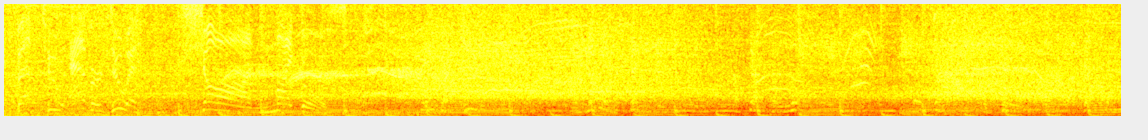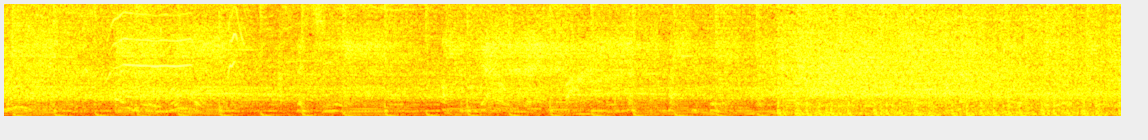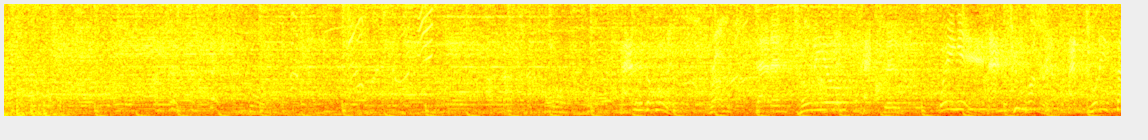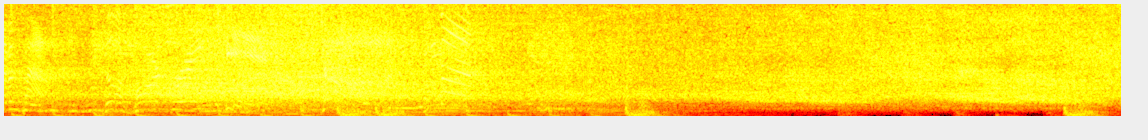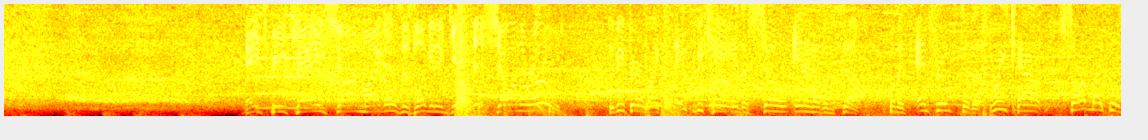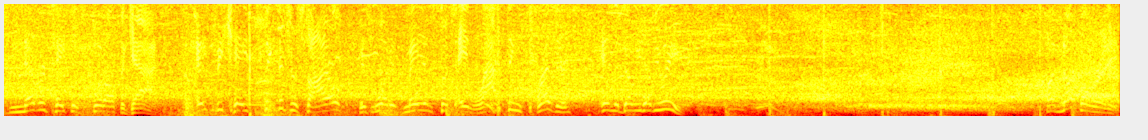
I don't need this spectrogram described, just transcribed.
Shawn Michaels is looking to get this show on the road. To be fair, Michael, HBK is a show in and of himself. From his entrance to the three count, Shawn Michaels never takes his foot off the gas. HBK's signature style is what has made him such a lasting presence in the. WWE. Enough already.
